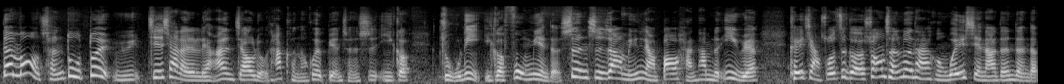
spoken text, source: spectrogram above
但某种程度对于接下来的两岸交流，它可能会变成是一个阻力，一个负面的，甚至让民进党包含他们的议员可以讲说这个双城论坛很危险啊等等的。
